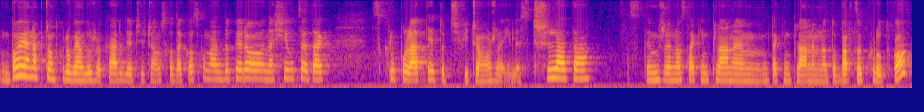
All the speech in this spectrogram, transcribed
bo ja na początku robiłam dużo cardio, ćwiczyłam schodakowską, a dopiero na siłce tak skrupulatnie to ćwiczę może ile z 3 lata, z tym, że no z takim planem, takim planem no to bardzo krótko.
